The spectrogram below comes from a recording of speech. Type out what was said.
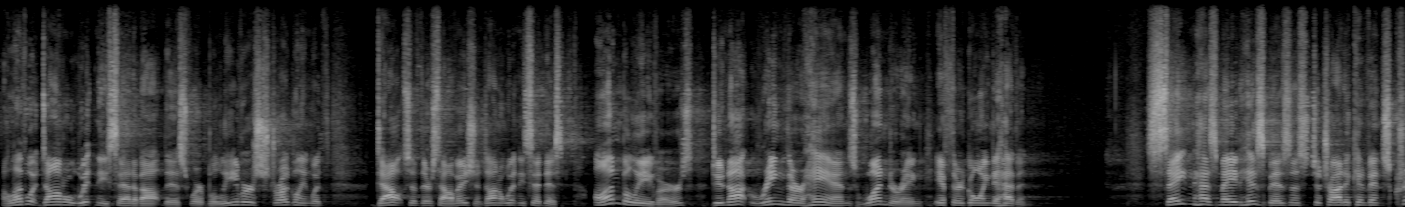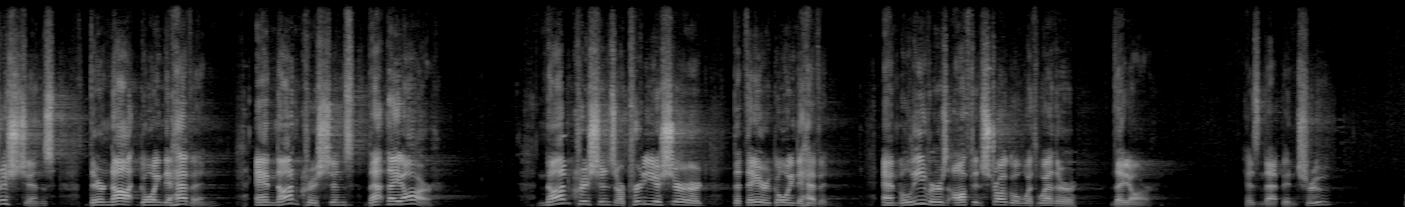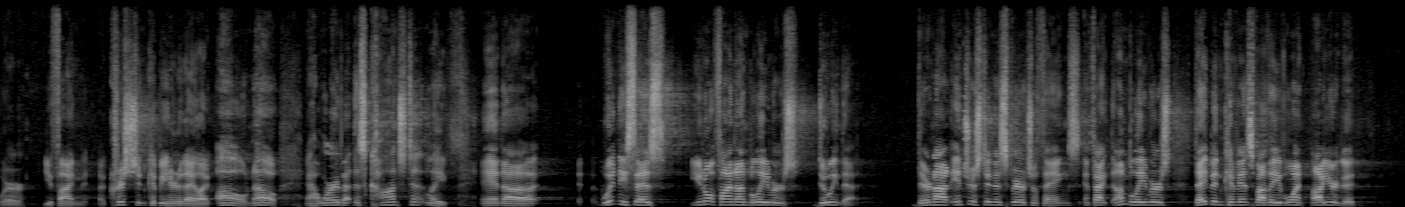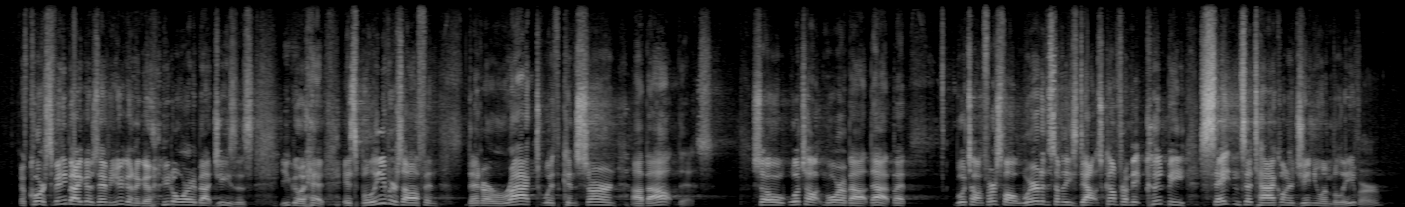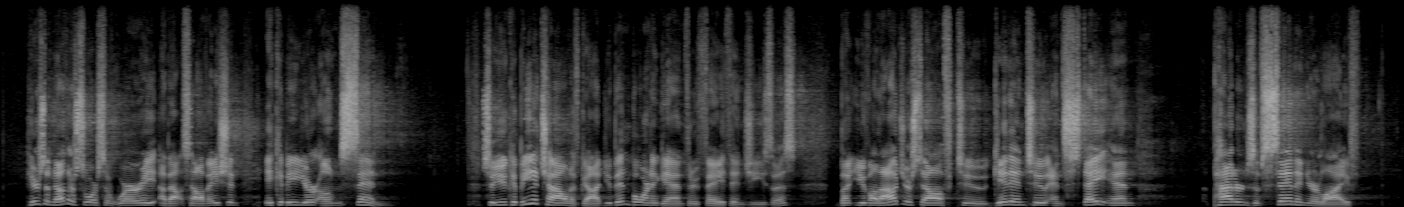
I love what Donald Whitney said about this, where believers struggling with doubts of their salvation. Donald Whitney said this Unbelievers do not wring their hands wondering if they're going to heaven. Satan has made his business to try to convince Christians they're not going to heaven, and non Christians that they are. Non Christians are pretty assured that they are going to heaven. And believers often struggle with whether they are. Hasn't that been true? Where you find a Christian could be here today, like, oh no, and I worry about this constantly. And uh, Whitney says, you don't find unbelievers doing that. They're not interested in spiritual things. In fact, unbelievers, they've been convinced by the evil one, oh, you're good. Of course, if anybody goes to heaven, you're going to go. You don't worry about Jesus. You go ahead. It's believers often that are racked with concern about this. So we'll talk more about that. But We'll talk, first of all, where did some of these doubts come from? It could be Satan's attack on a genuine believer. Here's another source of worry about salvation it could be your own sin. So you could be a child of God, you've been born again through faith in Jesus, but you've allowed yourself to get into and stay in patterns of sin in your life,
